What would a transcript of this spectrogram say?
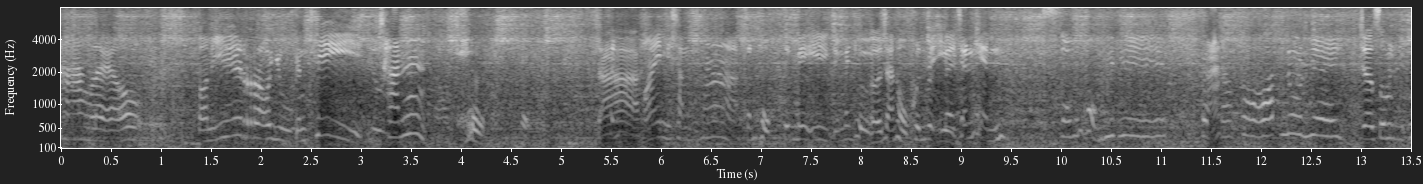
ห้างแล้ว ตอนนี้เราอยู่กันที่ชั้น 6 ม่มีชั้นห้าชั้นหกขึ้นไปอีกยังไม่ถึงเออชั้นหกขึ้นไปอีแต่กฉันเห็นซุ้มของพี่พีฮะซอสนู่นไงเจอซุ้มห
